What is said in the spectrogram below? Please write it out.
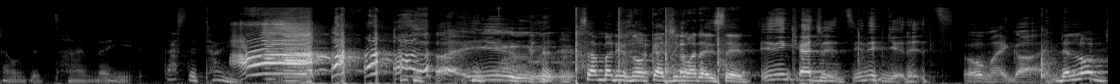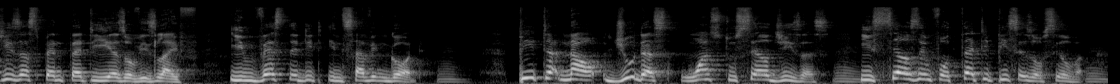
That was the time that he. That's the time. Ah! you. Somebody is not catching what I said. He didn't catch it. He didn't get it. Oh my God. The Lord Jesus spent 30 years of his life, invested it in serving God. Peter, now Judas wants to sell Jesus. Mm. He sells him for 30 pieces of silver. Mm.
